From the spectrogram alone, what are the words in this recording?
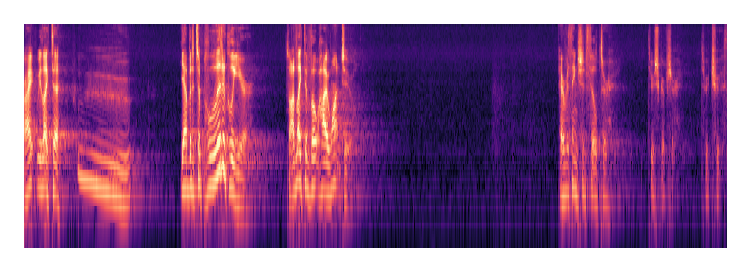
right? We like to, ooh. yeah, but it's a political year. So I'd like to vote how I want to. Everything should filter through Scripture through truth.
